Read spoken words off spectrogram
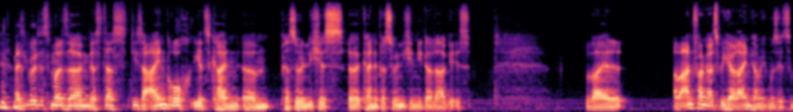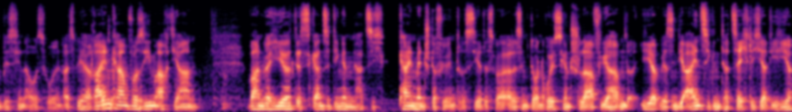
Also ich würde jetzt mal sagen, dass das, dieser Einbruch jetzt kein ähm, persönliches, äh, keine persönliche Niederlage ist. Weil am Anfang, als wir hier reinkamen, ich muss jetzt ein bisschen ausholen, als wir hier reinkamen vor sieben, acht Jahren, waren wir hier, das ganze Ding hat sich kein Mensch dafür interessiert. Es war alles im Dornröschenschlaf. Wir haben hier, wir sind die einzigen tatsächlich ja, die hier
